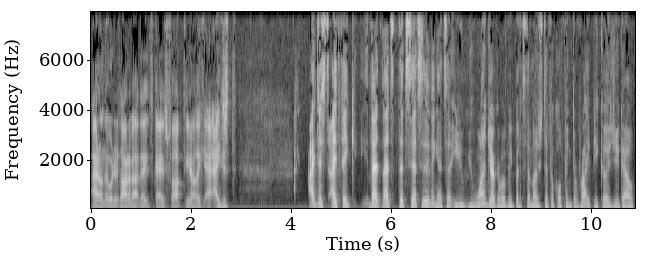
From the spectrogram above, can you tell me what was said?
"I don't know what they're talking about. This guy is fucked," you know, like I, I just I just I think that that's that's that's the thing. It's that you you want a Joker movie, but it's the most difficult thing to write because you go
